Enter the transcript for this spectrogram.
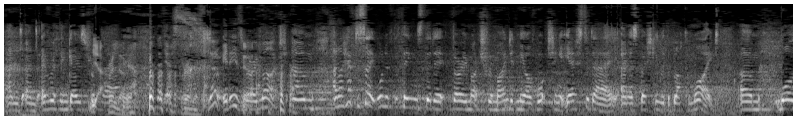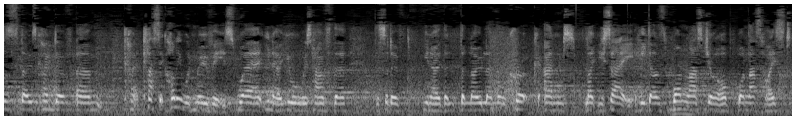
and and everything goes from Yeah, there. yeah. Yes. No, it is very much. Um, and I have to say, one of the things that it very much reminded me of watching it yesterday, and especially with the black and white, um, was those kind of um, classic Hollywood movies where you know you always have the the sort of you know the, the low level crook, and like you say, he does one last job, one last heist,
